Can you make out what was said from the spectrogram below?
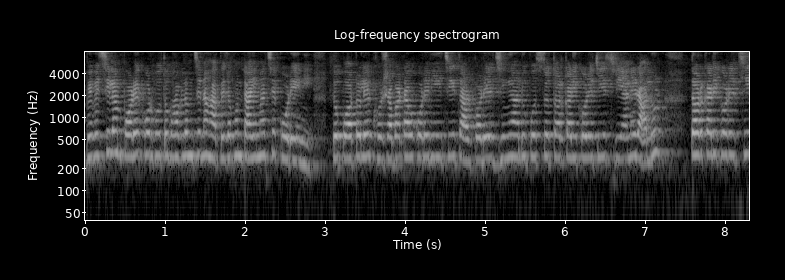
ভেবেছিলাম পরে করব তো ভাবলাম যে না, হাতে যখন টাইম আছে করেই নিই তো পটলের খোসা বাটাও করে নিয়েছি, তারপরে ঝিঙে আলু পোস্তর তরকারি করেছি, শ্রিয়ানের আলুর তরকারি করেছি,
